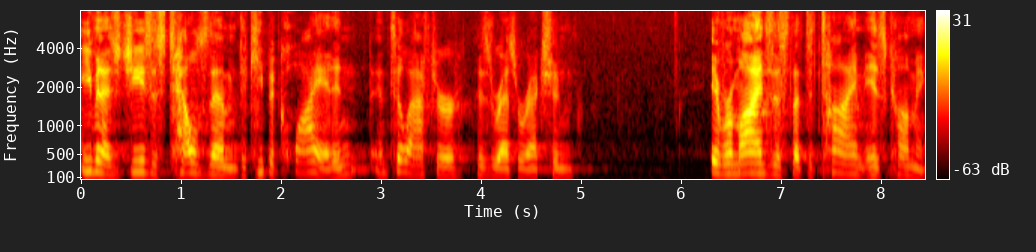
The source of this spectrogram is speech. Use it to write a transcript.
even as Jesus tells them to keep it quiet and, until after his resurrection, it reminds us that the time is coming,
